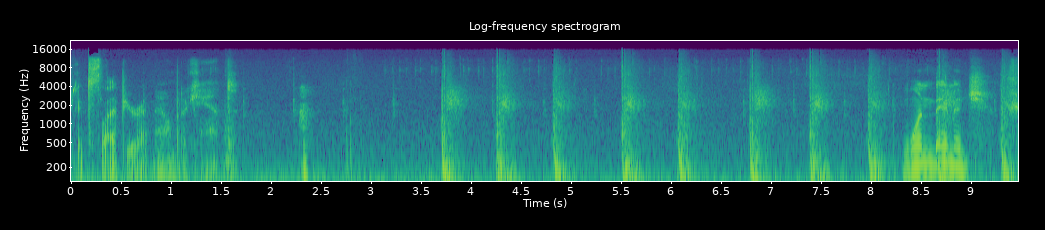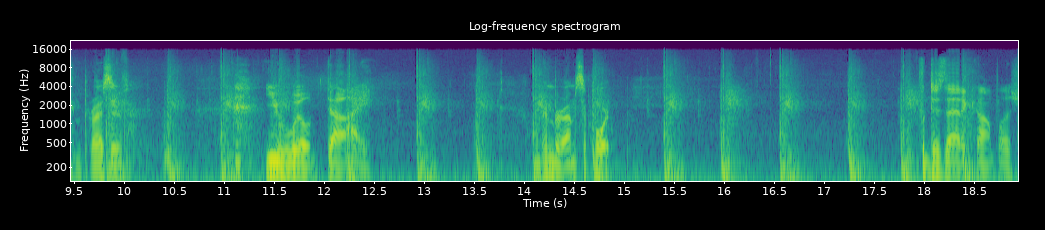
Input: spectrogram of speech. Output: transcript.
Wish I could slap you right now, but I can't. One damage. Impressive. You will die. Remember, I'm support. What does that accomplish?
